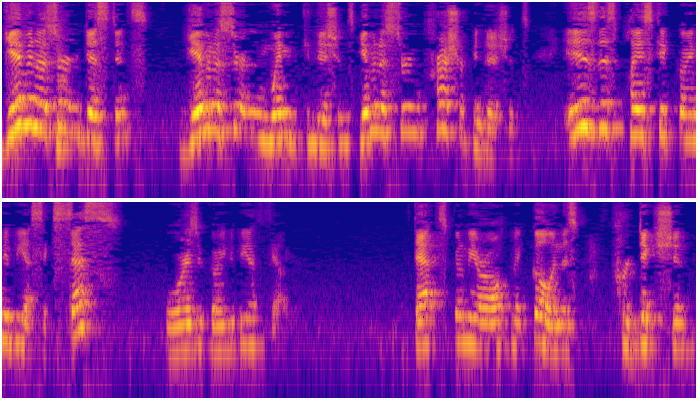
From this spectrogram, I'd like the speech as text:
given a certain distance, given a certain wind conditions, given a certain pressure conditions, is this place kick going to be a success or is it going to be a failure? That's going to be our ultimate goal in this prediction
